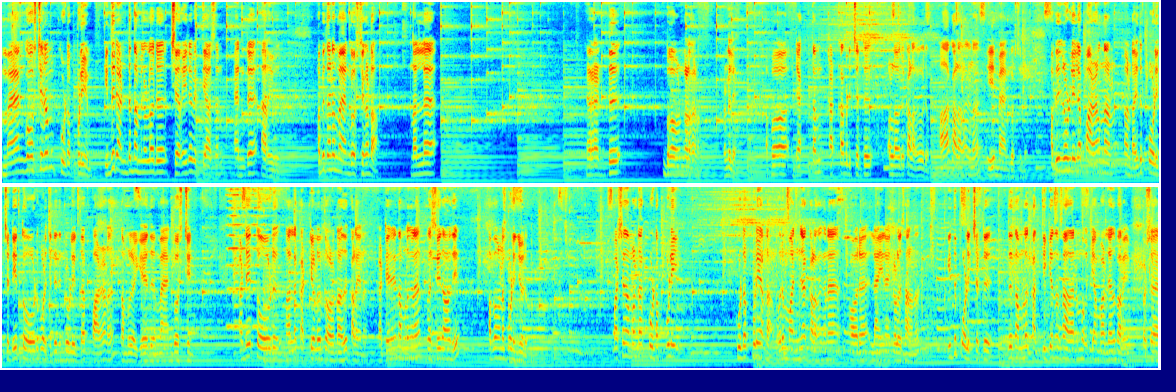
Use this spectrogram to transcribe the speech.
മാംഗോസ്റ്റിനും കുടപ്പുളിയും. ഇത് രണ്ടും തമ്മിലുള്ള ഒരു ചെറിയൊരു വ്യത്യാസം എന്റെ അറിവ്. അപ്പൊ ഇതാണ് മാംഗോസ്റ്റിൻ കണ്ടോ? നല്ല റെഡ് ബ്രൗൺ കളറാണ്. കണ്ടില്ലേ? അപ്പോൾ രക്തം കട്ട പിടിച്ചിട്ട് ഉള്ള ഒരു കളർ വരും. ആ കളറാണ് ഈ മാംഗോസ്റ്റിന് അപ്പോൾ ഇതിനുള്ളിലെ പഴം എന്നാണ് കണ്ടോ? ഇത് പൊളിച്ചിട്ട് ഈ തോട് പൊളിച്ചിട്ട് ഇതിന്റെ ഉള്ളിലത്തെ പഴമാണ് നമ്മൾ കഴിക്കുക. ഇത് മാംഗോസ്റ്റിൻ ഈ തോട് നല്ല കട്ടിയുള്ള ഒരു തോടാണ് അത് കളയണം കട്ടി നമ്മളിങ്ങനെ പ്രസ് ചെയ്താൽ മതി. അപ്പോൾ അങ്ങനെ പൊളിഞ്ഞു വരും. പക്ഷെ നമ്മളുടെ കുടപ്പുളി കുടപ്പുളി കണ്ട ഒരു മഞ്ഞ കളർ ഇങ്ങനെ ഓരോ ലൈനായിട്ടുള്ള ഒരു സാധനമാണ്. ഇത് പൊളിച്ചിട്ട് ഇത് നമ്മൾ കത്തിക്കുന്ന സാധാരണ മുറിക്കാൻ പാടില്ല എന്ന് പറയും. പക്ഷേ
